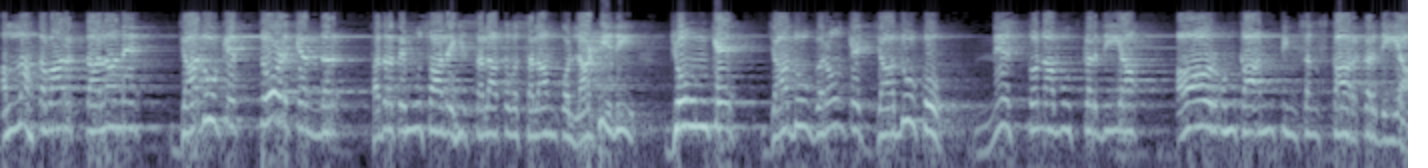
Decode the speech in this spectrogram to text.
اللہ تبارک تعالیٰ نے جادو کے توڑ کے اندر حضرت موسا علیہ سلاط وسلام کو لاٹھی دی، جو ان کے جادوگروں کے جادو کو نیست و نابود کر دیا اور ان کا انتم سنسکار کر دیا۔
